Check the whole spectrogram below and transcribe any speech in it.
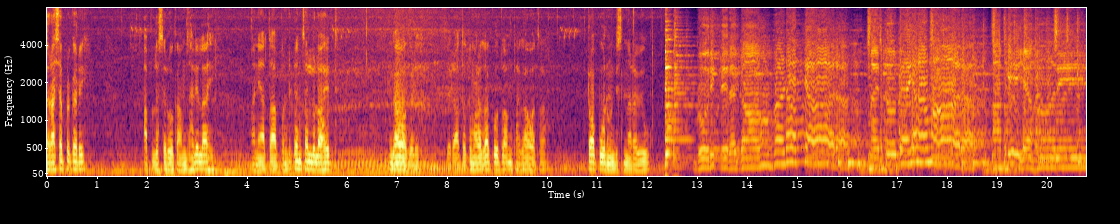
तर अशा प्रकारे आपलं सर्व काम झालेलं आहे. आणि आता आपण रिटर्न चाललेलो आहेत गावाकडे. तर आता तुम्हाला दाखवतो आमच्या गावाचा टॉपवरनं दिसणारा व्ह्यू गोरी तेरा गाव बड़ा प्यारा मैं तो गया मारा आके यहाँ रे.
